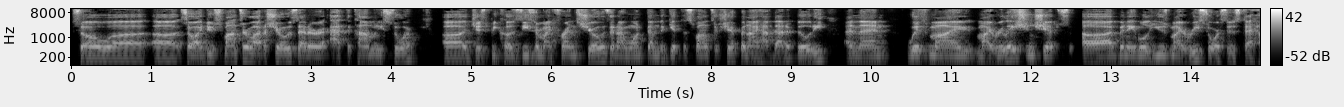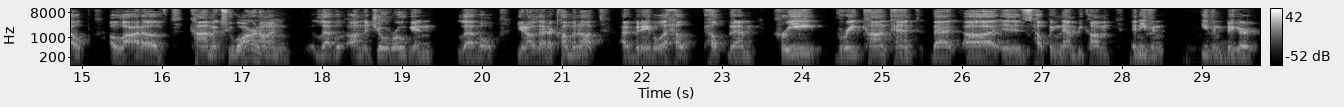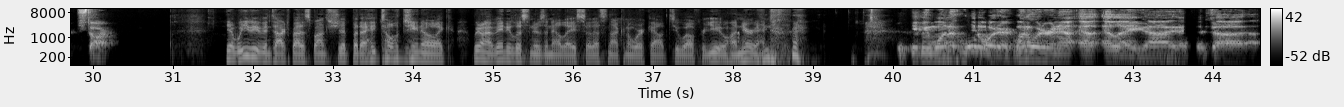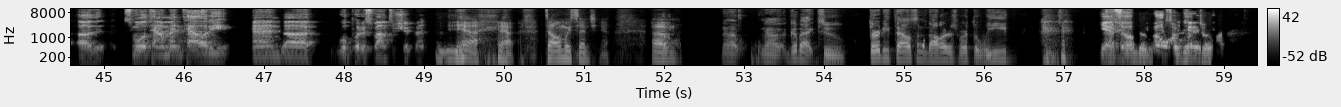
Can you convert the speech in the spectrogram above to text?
So, uh, uh, so I do sponsor a lot of shows that are at the comedy store uh, just because these are my friends' shows and I want them to get the sponsorship and I have that ability. And then with my my relationships, uh, I've been able to use my resources to help a lot of comics who aren't on level on the Joe Rogan level, you know, that are coming up. I've been able to help help them create great content that uh, is helping them become an even even bigger star. Yeah, we've even talked about a sponsorship, but I told Gino like we don't have any listeners in LA, so that's not going to work out too well for you on your end. Just Give me one one order, one order in L- L- LA uh, that says uh, uh, small town mentality, and uh, we'll put a sponsorship in. yeah, yeah. Tell them we sent you. Um, Now, now go back to thirty thousand dollars worth of weed. Yeah, so if you go So onto,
